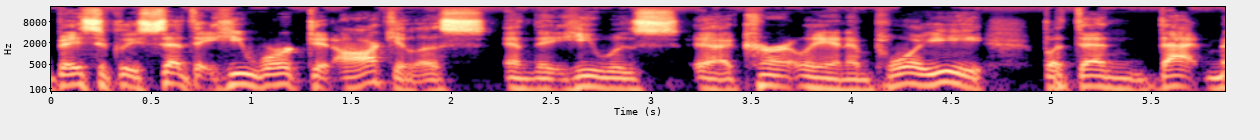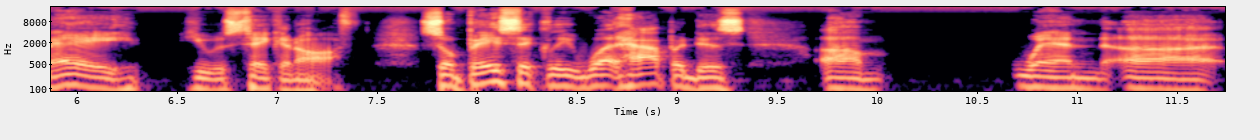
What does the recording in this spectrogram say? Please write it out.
basically said that he worked at Oculus and that he was uh, currently an employee, but then that May he was taken off. So basically, what happened is um, when uh,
